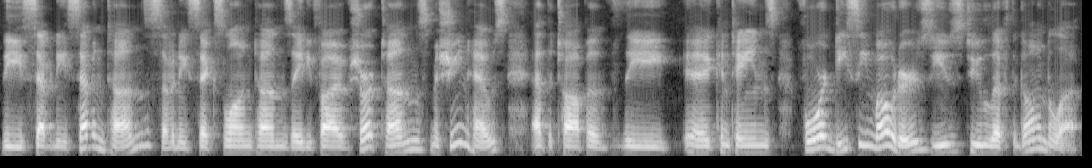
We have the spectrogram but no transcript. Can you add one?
The 77 tons, 76 long tons, 85 short tons machine house at the top of the uh, contains four DC motors used to lift the gondola.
